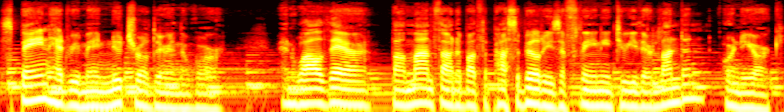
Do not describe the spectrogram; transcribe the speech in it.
Spain had remained neutral during the war, and while there, Balmain thought about the possibilities of fleeing into either London or New York.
